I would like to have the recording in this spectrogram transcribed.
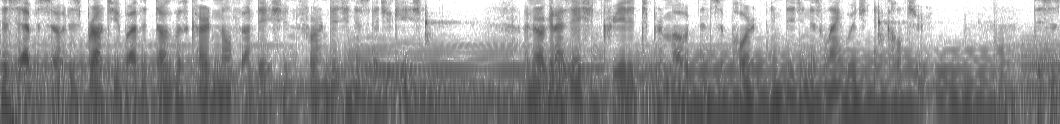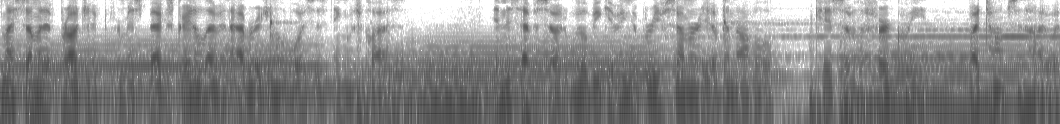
This episode is brought to you by the Douglas Cardinal Foundation for Indigenous Education, an organization created to promote and support Indigenous language and culture. This is my summative project for Miss Beck's grade 11 Aboriginal Voices English class. In this episode, we will be giving a brief summary of the novel Kiss of the Fur Queen by Tomson Highway,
